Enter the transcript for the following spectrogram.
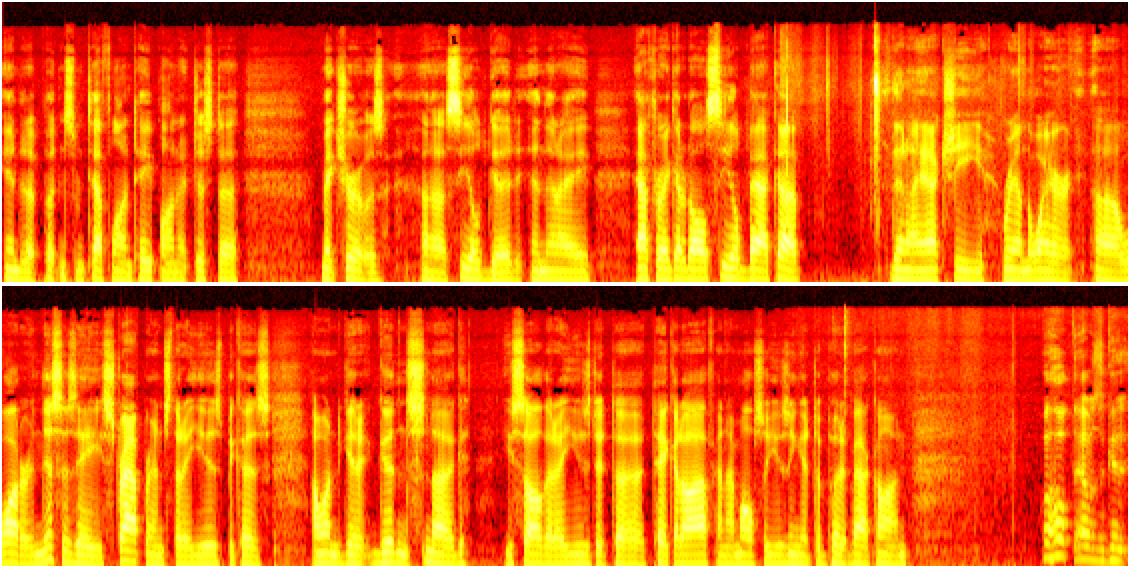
ended up putting some Teflon tape on it just to make sure it was uh, sealed good. And then I, after I got it all sealed back up, then I actually ran the wire uh, water. And this is a strap wrench that I used because I wanted to get it good and snug. You saw that I used it to take it off, and I'm also using it to put it back on. Well, I hope that was a good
